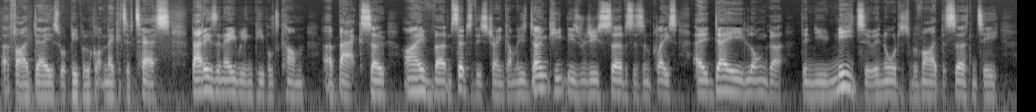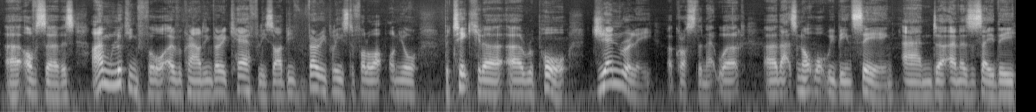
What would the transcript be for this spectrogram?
uh, five days where people have got negative tests. That is enabling people to come uh, back. So I've um, said to these train companies, don't keep these reduced services in place a day longer than you need to in order to provide the certainty uh, of service. I'm looking for overcrowding very carefully, so I'd be very pleased to follow up on your particular uh, report. Generally, across the network, uh, that's not what we've been seeing, and uh, and as I say, the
